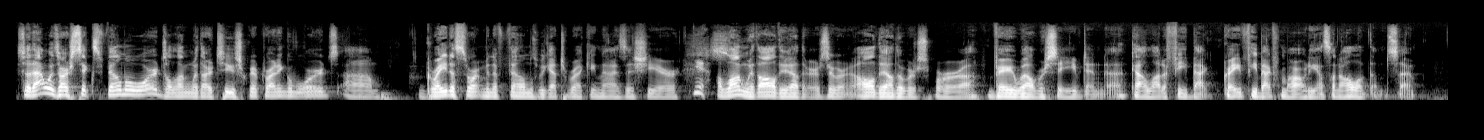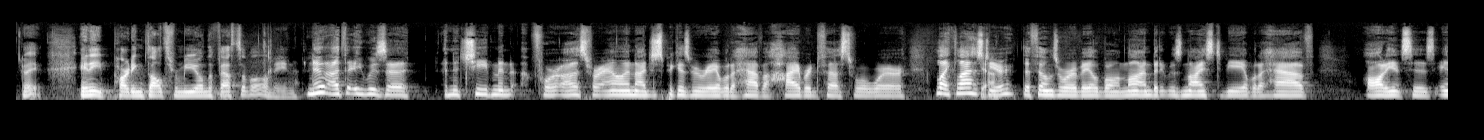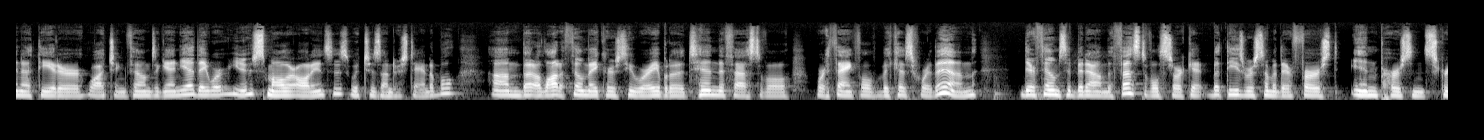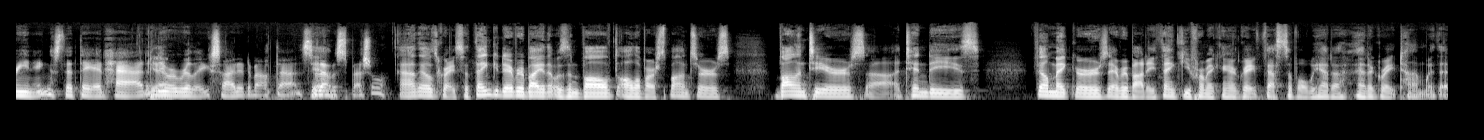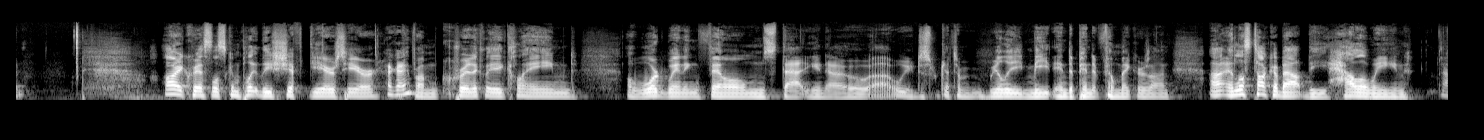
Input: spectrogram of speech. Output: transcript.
So that was our six film awards, along with our two script writing awards. Um, great assortment of films we got to recognize this year, Yes. along with all the others. Were, all the others were uh, very well received and uh, got a lot of feedback. Great feedback from our audience on all of them. So great. Any parting thoughts from you on the festival? I mean, No, I think it was a an achievement for us, for Alan, and I, just because we were able to have a hybrid festival where, like last Yeah. year, the films were available online, but it was nice to be able to have audiences in a theater watching films again. Yeah, they were, you know, smaller audiences, which is understandable. Um, but a lot of filmmakers who were able to attend the festival were thankful because for them, their films had been out on the festival circuit, but these were some of their first in-person screenings that they had had, and Yeah. they were really excited about that. So Yeah. that was special. Uh, that was great. So thank you to everybody that was involved, all of our sponsors, volunteers, uh, attendees, filmmakers, everybody. Thank you for making a great festival. We had a had a great time with it. All right, Chris, let's completely shift gears here. Okay. From critically acclaimed, award-winning films that you know uh, we just got to really meet independent filmmakers on, uh, and let's talk about the Halloween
